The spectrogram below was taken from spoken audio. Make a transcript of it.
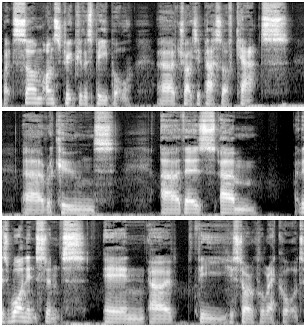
Like some unscrupulous people uh, try to pass off cats, uh, raccoons. Uh, there's um, there's one instance in uh, the historical record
